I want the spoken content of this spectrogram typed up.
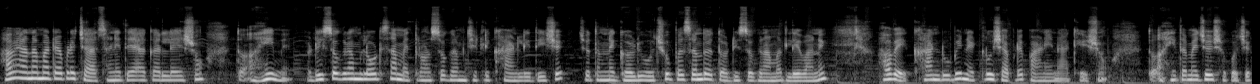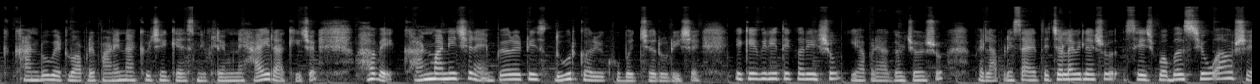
હવે આના માટે આપણે ચાસણી તૈયાર કરી લઈશું તો અહીં મેં અઢીસો ગ્રામ લોટ સામે ત્રણસો ગ્રામ જેટલી ખાંડ લીધી છે. જો તમને ગળ્યું ઓછું પસંદ હોય તો અઢીસો ગ્રામ જ લેવાની. હવે ખાંડ ડૂબીને એટલું જ આપણે પાણી નાખીશું. તો અહીં તમે જોઈ શકો છો કે ખાંડ ડૂબે એટલું આપણે પાણી નાખ્યું છે. ગેસની ફ્લેમને હાઈ રાખી છે. હવે ખાંડમાંની છે ને ઇમ્પ્યોરિટીઝ દૂર કરવી ખૂબ જ જરૂરી છે. એ કેવી રીતે કરીશું એ આપણે આગળ જોઈશું. પહેલાં આપણે સારી રીતે ચલાવી લઈશું સેજ બબલ્સ જેવું આવશે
